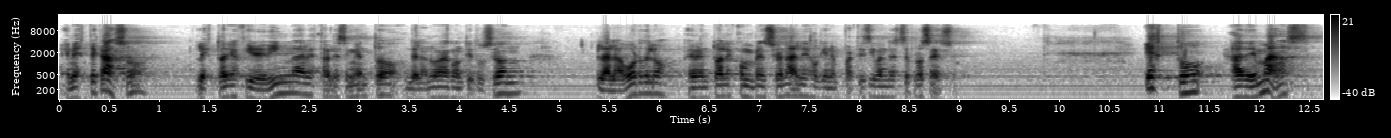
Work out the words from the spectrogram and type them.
En este caso, la historia fidedigna del establecimiento de la nueva Constitución, la labor de los eventuales convencionales o quienes participan de ese proceso. Esto, además,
